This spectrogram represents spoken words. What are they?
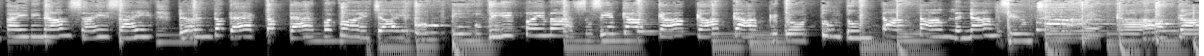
งไปในน้ำใสๆ เดินตอกแตกตอกแตกปล่อยใจปีกไปมาส่งเสียงกาบกาบกาบกาบกระโดดตุ้มตุ้มตามตามและน้ำชิวชากาบกาบกาบ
